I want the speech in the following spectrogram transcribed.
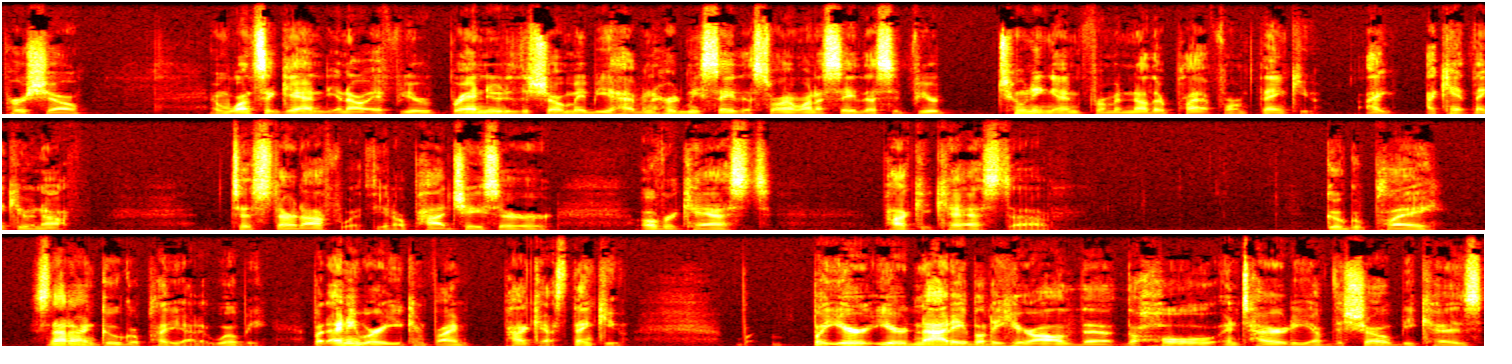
per show. And once again, you know, if you're brand new to the show, maybe you haven't heard me say this, so I want to say this. If you're tuning in from another platform, thank you. I, I can't thank you enough to start off with. You know, Podchaser, Overcast, Pocket Cast, uh, Google Play. It's not on Google Play yet. It will be, but anywhere you can find podcasts. Thank you. But you're you're not able to hear all the the whole entirety of the show because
